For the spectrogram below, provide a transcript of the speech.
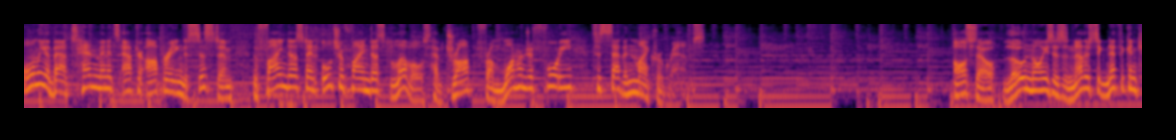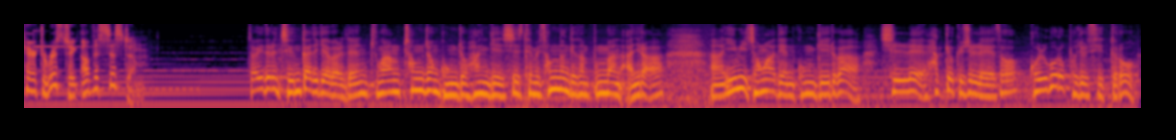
Only about 10 minutes after operating the system, the fine dust and ultrafine dust levels have dropped from 140 to 7 micrograms. Also, low noise is another significant characteristic of the system. 저희들은 지금까지 개발된 중앙 청정 공조 환기 시스템의 성능 개선뿐만 아니라 아, 이미 정화된 공기가 실내 학교 교실 내에서 골고루 퍼질 수 있도록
